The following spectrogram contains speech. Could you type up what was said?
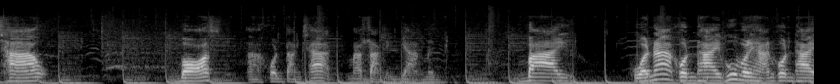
เช้าบอสอ่าคนต่างชาติมาสั่งอีกอย่างหนึ่งบ่ายหัวหน้าคนไทยผู้บริหารคนไทย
